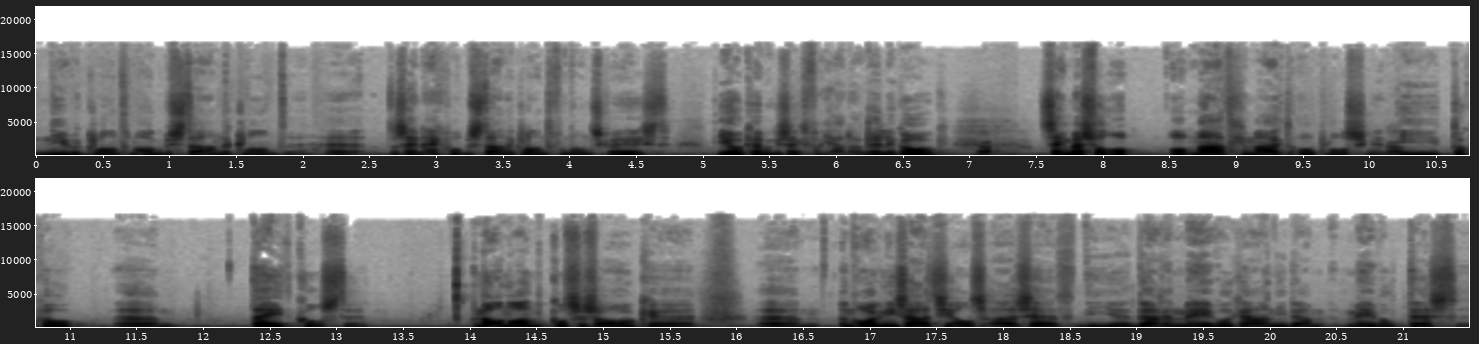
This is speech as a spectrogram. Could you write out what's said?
nieuwe klanten, maar ook bestaande klanten. Hè. Er zijn echt wel bestaande klanten van ons geweest die ook hebben gezegd van, ja, dat wil ik ook. Ja. Het zijn best wel op, op maat gemaakte oplossingen die toch wel um, tijd kosten aan de andere kant kosten ze ook uh, um, een organisatie als AZ die uh, daarin mee wil gaan, die daarmee wil testen.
